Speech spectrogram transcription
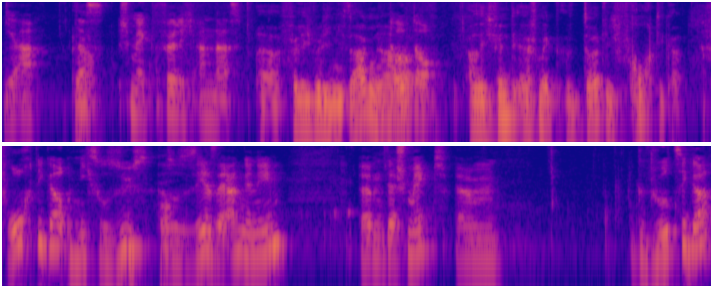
Ja, das schmeckt völlig anders. äh, völlig würde ich nicht sagen, ne? Doch, aber, doch. Also ich finde, er schmeckt deutlich fruchtiger. Fruchtiger und nicht so süß. Also sehr, sehr angenehm. Ähm, der schmeckt ähm, gewürziger.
